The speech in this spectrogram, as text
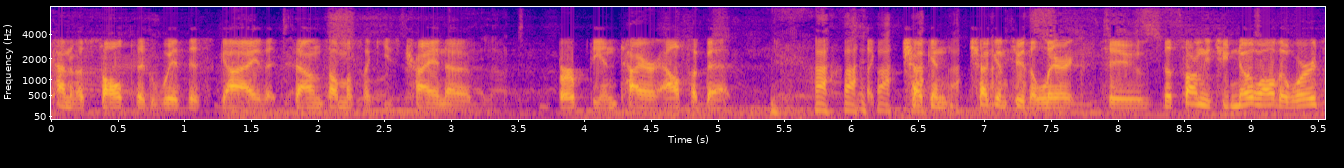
kind of assaulted with this guy that sounds almost like he's trying to burp the entire alphabet. Like chugging, chugging through the lyrics to the song that you know all the words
